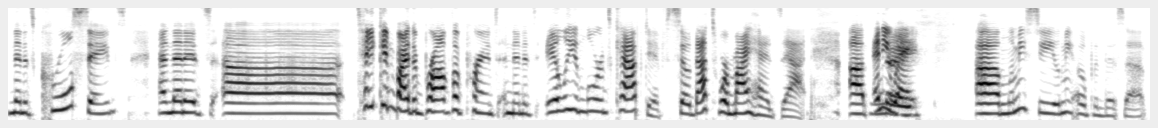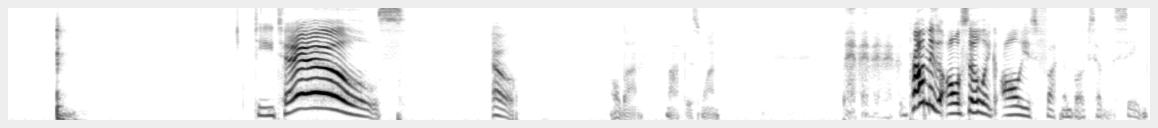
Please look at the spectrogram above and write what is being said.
and then it's Cruel Saints, and then it's uh, Taken by the Bratva Prince, and then it's Alien Lord's Captive. So that's where my head's at. Um, anyway, Nice. Um, let me see. Let me open this up. Details. Oh, hold on, not this one. The problem is also like all these fucking books have the same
